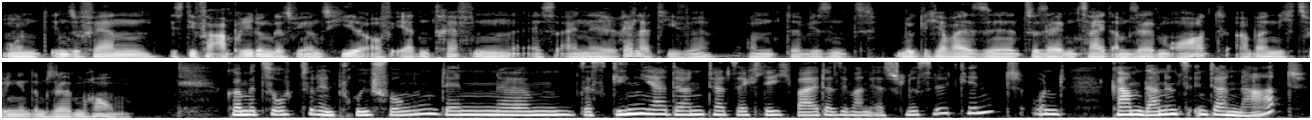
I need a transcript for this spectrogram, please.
Und insofern ist die Verabredung, dass wir uns hier auf Erden treffen, ist eine relative. Und äh, wir sind möglicherweise zur selben Zeit am selben Ort, aber nicht zwingend im selben Raum. Kommen wir zurück zu den Prüfungen, denn ähm, das ging ja dann tatsächlich weiter. Sie waren erst Schlüsselkind und kamen dann ins Internat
